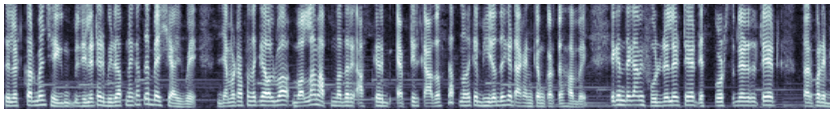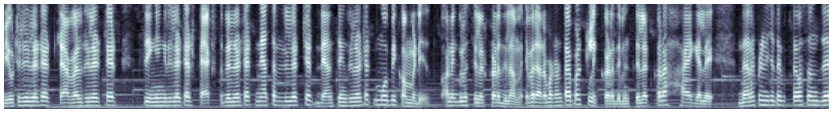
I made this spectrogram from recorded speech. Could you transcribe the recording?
সিলেক্ট করবেন, সেই রিলেটেড ভিডিও আপনার কাছে বেশি আসবে। যেমনটা আপনাদেরকে বললাম, আপনাদের আজকের অ্যাপটির কাজ আছে আপনাদেরকে ভিডিও দেখে টাকা ইনকাম করতে হবে। এখান থেকে আমি ফুড রিলেটেড স্পোর্টস রিলেটেড তারপরে beauty related travel related singing related facts related nature related dancing related movie comedy অনেকগুলো সিলেক্ট করে দিলাম। এবার আর বাটনটার উপর ক্লিক করে দেবেন। সিলেক্ট করা হয়ে গেলে দেন আপনি নিচে দেখতে পাচ্ছেন যে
